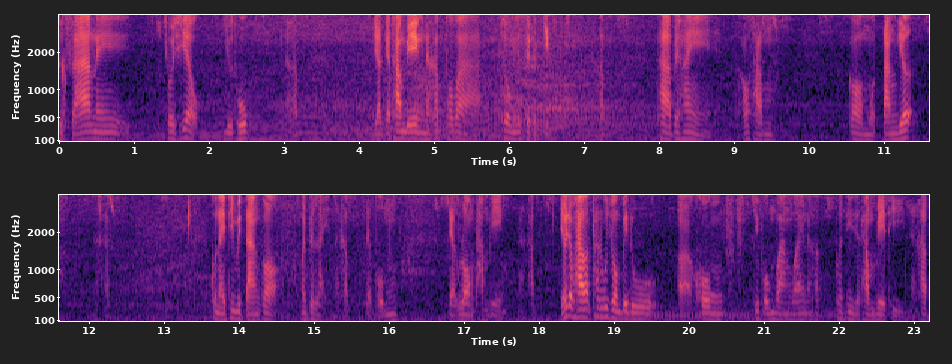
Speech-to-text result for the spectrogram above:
ศึกษาในโซเชียล YouTube นะครับ อยากจะทำเองนะครับ เพราะว่าช่วงนี้เศรษฐกิจนะครับ ถ้าไปให้เขาทำก็หมดตังค์เยอะนะครับ คนไหนที่มีตังค์ก็ไม่เป็นไรนะครับ แต่ผมอยากลองทำเองนะครับ เดี๋ยวจะพาท่านผู้ชมไปดูโครงที่ผมวางไว้นะครับ เพื่อที่จะทำเวทีนะครับ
